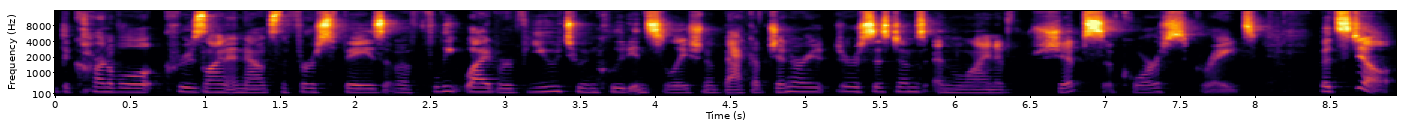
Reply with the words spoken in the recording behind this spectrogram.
The Carnival Cruise Line announced the first phase of a fleet-wide review to include installation of backup generator systems and line of ships, of course. Great. But still,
